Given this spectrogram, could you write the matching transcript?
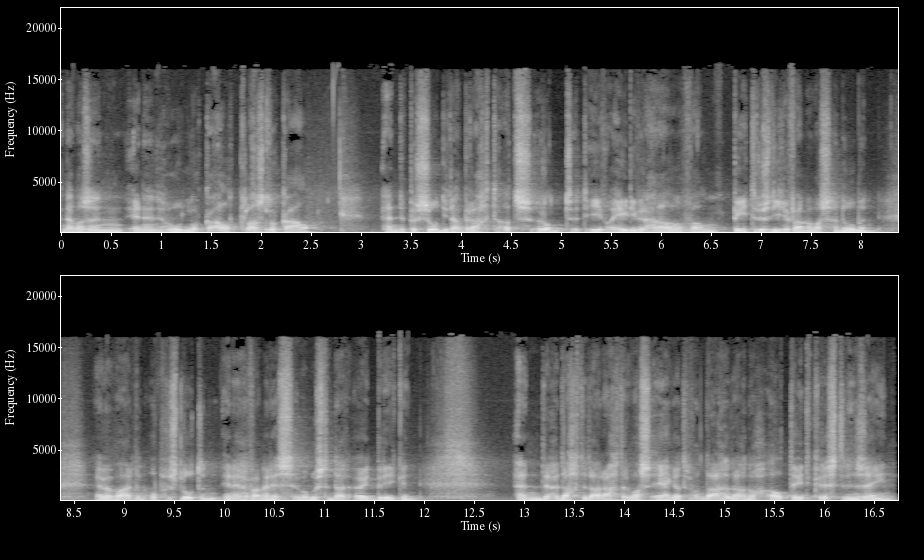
En dat was een, in een gewoon lokaal, klaslokaal. En de persoon die dat bracht had rond het evangelieverhaal van Petrus die gevangen was genomen. En we waren opgesloten in een gevangenis en we moesten daar uitbreken. En de gedachte daarachter was eigenlijk dat er vandaag de dag nog altijd christenen zijn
